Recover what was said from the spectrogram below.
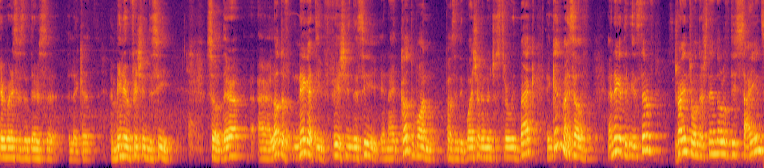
everybody says that there's a, like a, a million fish in the sea. So there are a lot of negative fish in the sea, and I caught one positive. Why should I not just throw it back and get myself a negative instead of trying to understand all of this science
